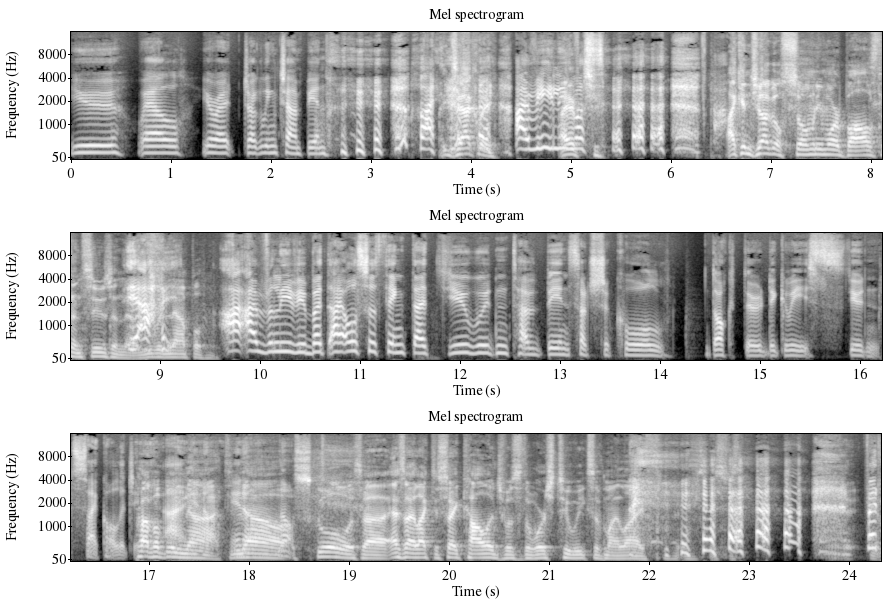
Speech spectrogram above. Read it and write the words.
you, well, you're a juggling champion. I, Exactly. I really I must. I can juggle so many more balls than Susan though. Yeah, you would not believe. I, I believe you, but I also think that you wouldn't have been such a cool doctor degrees student psychology. Probably I- you know, not. you know, no. school was, uh, as I like to say, college was the worst two weeks of my life. But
